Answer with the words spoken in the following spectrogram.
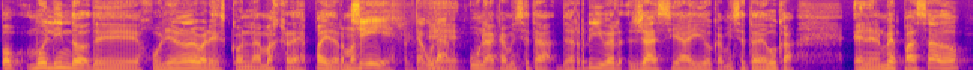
Pop muy lindo de Julián Álvarez con la máscara de Spider-Man. Sí, espectacular. Eh, una camiseta de River, ya se ha ido camiseta de Boca en el mes pasado.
